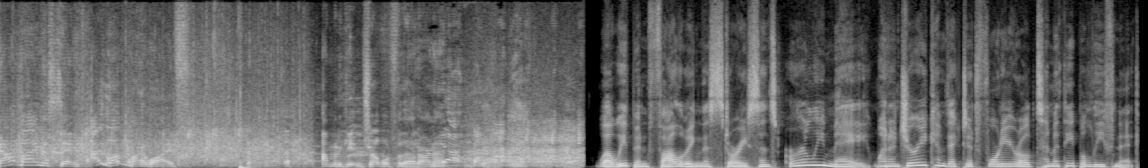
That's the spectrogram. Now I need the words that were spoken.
Not my mistake. I love my wife. I'm going to get in trouble for that, aren't I? Yeah. Well, we've been following this story since early May when a jury convicted 40 year old Timothy Bliefnick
